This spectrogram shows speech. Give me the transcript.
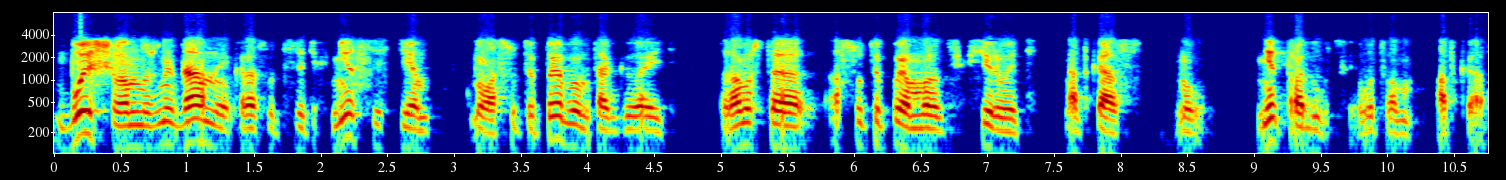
больше вам нужны данные как раз вот с этих мест систем, ну, АСУТП будем так говорить, потому что АСУТП может фиксировать отказ, ну, нет продукции, вот вам отказ,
